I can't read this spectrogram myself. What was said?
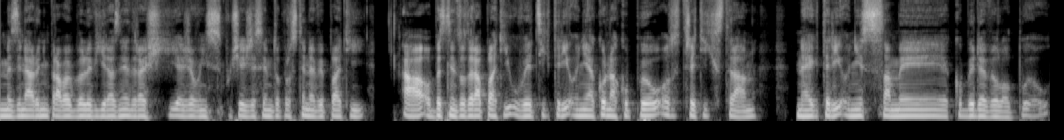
mezinárodní práva byly výrazně dražší a že oni si spočítají, že se jim to prostě nevyplatí. A obecně to teda platí u věcí, které oni jako nakupují od třetích stran, ne který oni sami jakoby developujou.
